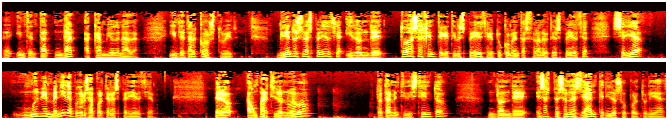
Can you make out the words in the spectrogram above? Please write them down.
¿eh? Intentar dar a cambio de nada. Intentar construir. Viniéndose una experiencia y donde toda esa gente que tiene experiencia, que tú comentas, Fernando, que tiene experiencia, sería muy bienvenida porque nos aportan experiencia. Pero a un partido nuevo, totalmente distinto, donde esas personas ya han tenido su oportunidad.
